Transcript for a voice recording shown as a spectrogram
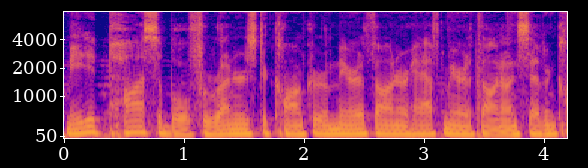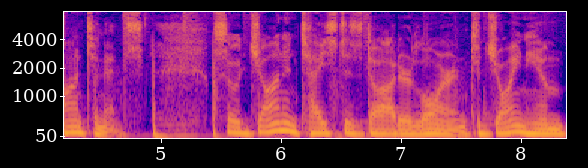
made it possible for runners to conquer a marathon or half marathon on seven continents. So John enticed his daughter Lauren to join him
